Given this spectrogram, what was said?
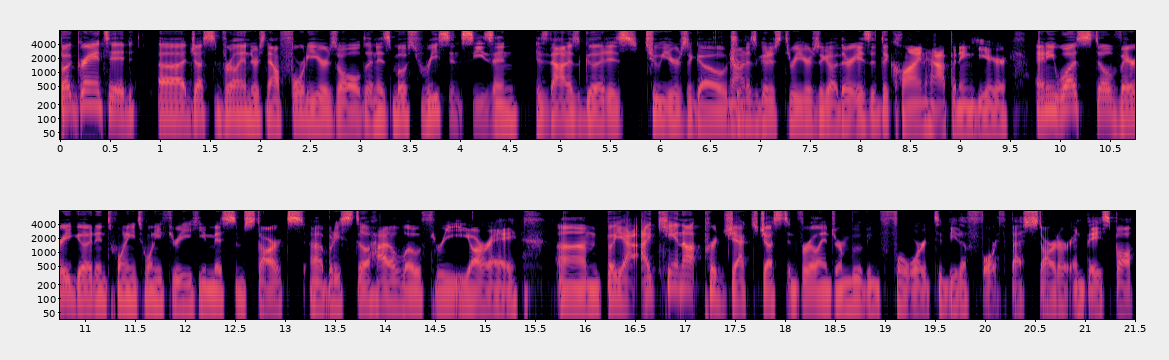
But granted, uh, Justin Verlander is now 40 years old, and his most recent season is not as good as two years ago, not as good as three years ago. There is a decline happening here. And he was still very good in 2023. He missed some starts, uh, but he still had a low three ERA. Um, but yeah, I cannot project Justin Verlander moving forward to be the fourth best starter in baseball,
